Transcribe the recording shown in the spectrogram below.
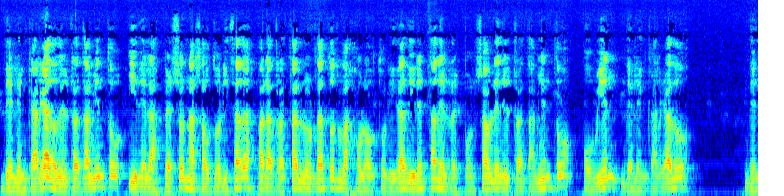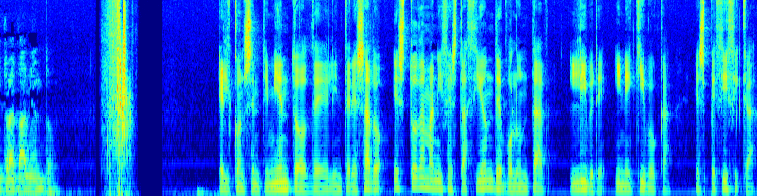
del encargado del tratamiento y de las personas autorizadas para tratar los datos bajo la autoridad directa del responsable del tratamiento o bien del encargado del tratamiento. El consentimiento del interesado es toda manifestación de voluntad libre, inequívoca, específica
